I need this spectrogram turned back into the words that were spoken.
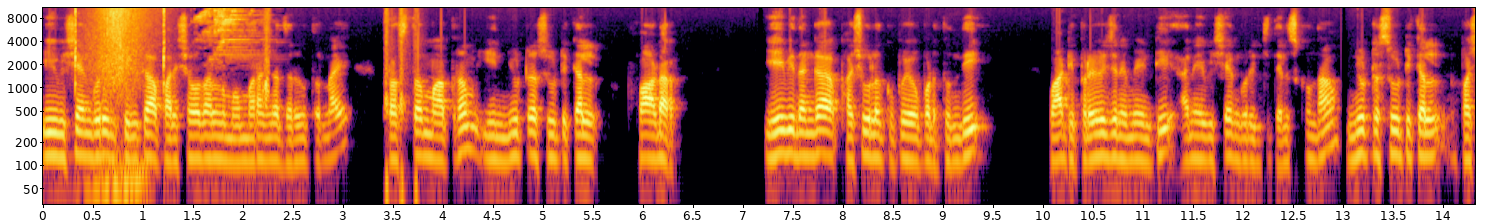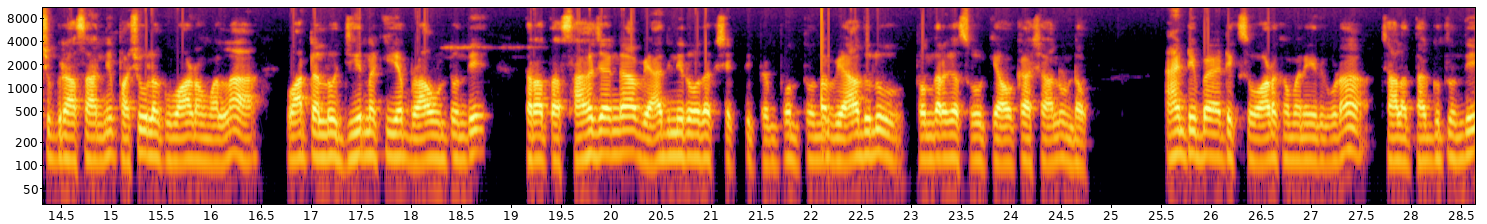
ఈ విషయం గురించి ఇంకా పరిశోధనలు ముమ్మరంగా జరుగుతున్నాయి. ప్రస్తుతం మాత్రం ఈ న్యూట్రసూటికల్ ఫాడర్ ఏ విధంగా పశువులకు ఉపయోగపడుతుంది వాటి ప్రయోజనం ఏంటి అనే విషయం గురించి తెలుసుకుందాం. న్యూట్రసూటికల్ పశుగ్రాసాన్ని పశువులకు వాడడం వల్ల వాటల్లో జీర్ణక్రియ బాగుంటుంది తర్వాత సహజంగా వ్యాధి నిరోధక శక్తి పెంపొందుతుంది. వ్యాధులు తొందరగా సోకే అవకాశాలు ఉండవు. యాంటీబయాటిక్స్ వాడకం అనేది కూడా చాలా తగ్గుతుంది.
